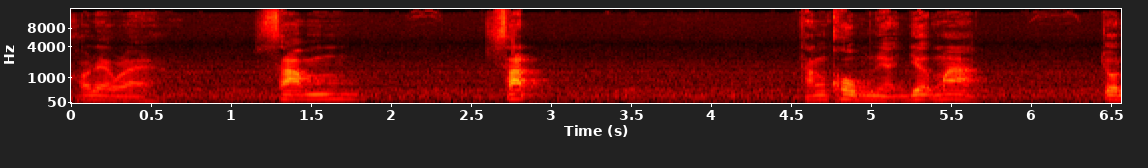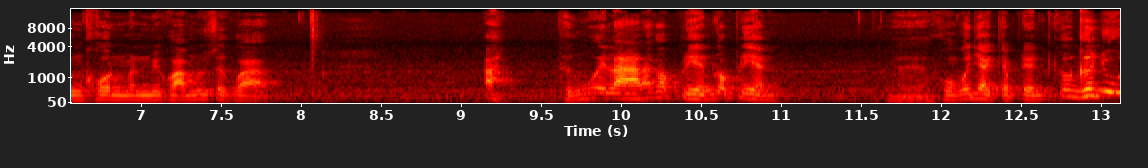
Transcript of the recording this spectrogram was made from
เขาเรียกว่าอะไรซ้ำซัด สังคมเนี่ยเยอะมาก จนคนมันมีความรู้สึกว่าอะถึงเวลาแล้วก็เปลี่ยนก็เปลี่ยนเออผมก็อยากจะเปลี่ยนก็คืออยู่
